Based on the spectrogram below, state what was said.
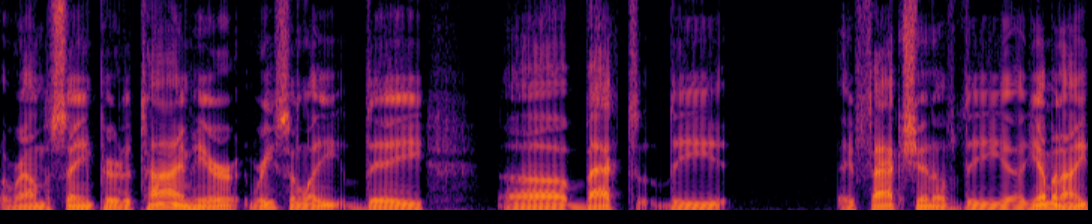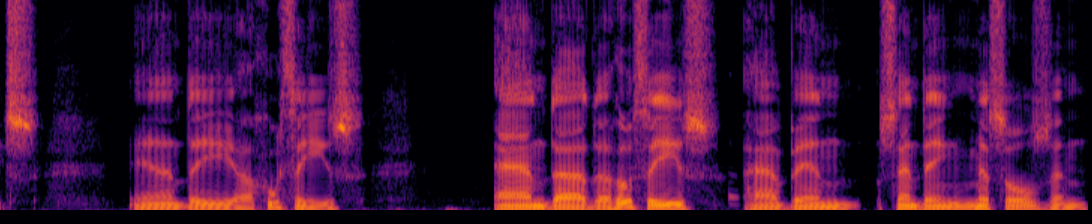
around the same period of time here recently, they uh, backed the a faction of the uh, Yemenites and the uh, Houthis, and uh, the Houthis have been sending missiles and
